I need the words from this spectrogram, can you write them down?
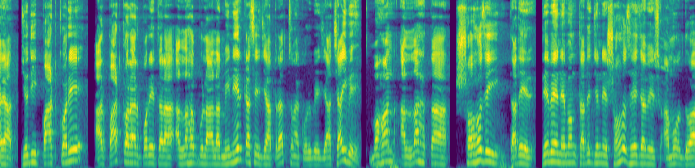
আয়াত। যদি পাঠ করে আর পাঠ করার পরে তারা আল্লাহাবুল আলমিনের কাছে যা প্রার্থনা করবে, যা চাইবে মহান আল্লাহ তা সহজেই তাদের দেবেন এবং তাদের জন্য সহজ হয়ে যাবে আমল, দোয়া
